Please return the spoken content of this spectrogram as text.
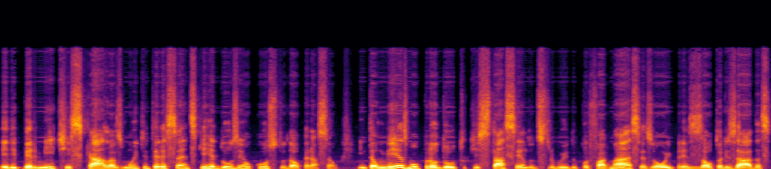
ele permite escalas muito interessantes que reduzem o custo da operação. Então, mesmo o produto que está sendo distribuído por farmácias ou empresas autorizadas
